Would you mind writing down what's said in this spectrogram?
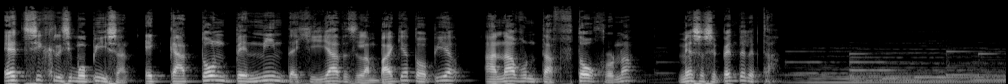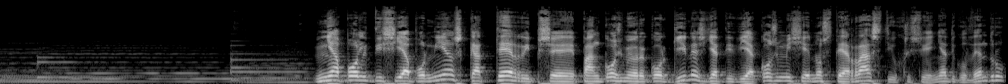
Έτσι χρησιμοποίησαν 150.000 λαμπάκια τα οποία ανάβουν ταυτόχρονα μέσα σε 5 λεπτά. Μια πόλη της Ιαπωνίας κατέριψε παγκόσμιο ρεκόρ Guinness για τη διακόσμηση ενός τεράστιου χριστουγεννιάτικου δέντρου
